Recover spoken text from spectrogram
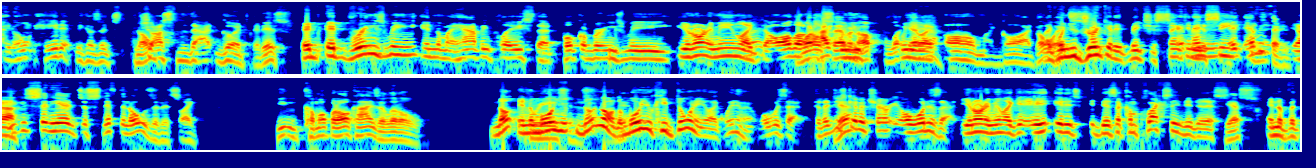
I don't hate it because it's Nope. just that good. it is. It it brings me into my happy place that Booker brings me. You know what I mean? Like Right. the, all the One oh when you, up. when yeah, you're yeah. like, oh my god! No, like when you drink it, it makes you sink in your seat. everything. yeah. you can sit here and just sniff the nose, and it's like you can come up with all kinds of little. No, and the more you no no, the Yeah. more you keep doing it, you're like, wait a minute, what was that? Did I just Yeah. get a cherry? Oh, what is that? You know what I mean? Like it, it is. It, there's a complexity to this, Yes, and the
